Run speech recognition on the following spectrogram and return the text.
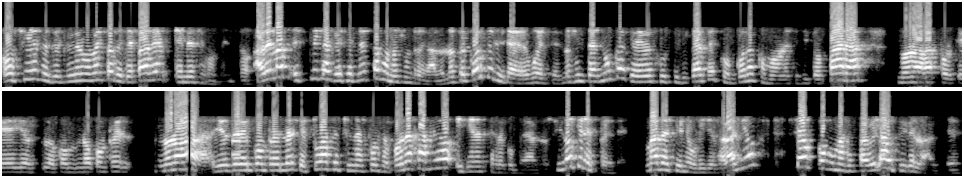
o si es desde el primer momento que te paguen en ese momento. Además, explica que ese préstamo no es un regalo. No te cortes ni te avergüences. No sientas nunca que debes justificarte con cosas como lo necesito para, no lo hagas porque ellos lo, no compren, no lo hagan. Ellos deben comprender que tú has hecho un esfuerzo por dejarlo y tienes que recuperarlo. Si no quieres perder más de 100 eurillos al año, sea un poco más espabilado pídelo antes.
